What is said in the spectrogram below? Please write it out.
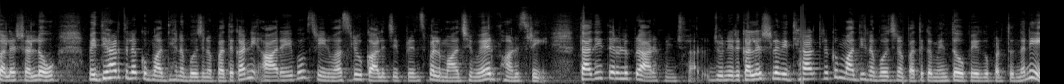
కళాశాలలో విద్యార్థులకు మధ్యాహ్న భోజన పథకాన్ని ఆర్ఏఓ శ్రీనివాసులు కాలేజీ ప్రిన్సిపల్ మాజీ మేయర్ భానుశ్రీ తదితరులు ప్రారంభించారు. జూనియర్ కళాశాల విద్యార్థులకు మధ్యాహ్న భోజన పథకం ఎంతో ఉపయోగపడుతుందని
